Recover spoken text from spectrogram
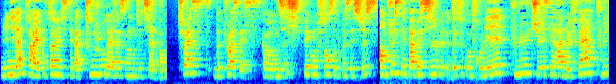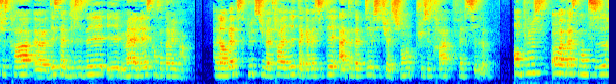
L'univers travaille pour toi même si c'est pas toujours de la façon dont tu t'y attends. Trust the process, comme on dit. Fais confiance au processus. En plus, c'est pas possible de tout contrôler. Plus tu essaieras de le faire, plus tu seras euh, déstabilisé et mal à l'aise quand ça t'arrivera. À l'inverse, plus tu vas travailler ta capacité à t'adapter aux situations, plus ce sera facile. En plus, on va pas se mentir,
